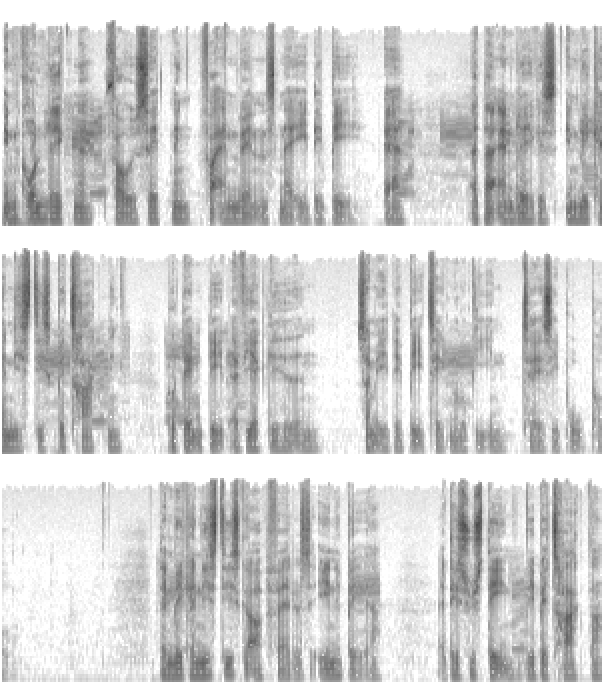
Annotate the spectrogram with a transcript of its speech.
En grundlæggende forudsætning for anvendelsen af EDB er, at der anlægges en mekanistisk betragtning på den del af virkeligheden, som EDB-teknologien tages i brug på. Den mekanistiske opfattelse indebærer, at det system, vi betragter,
